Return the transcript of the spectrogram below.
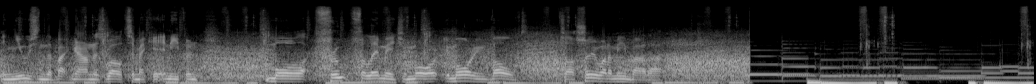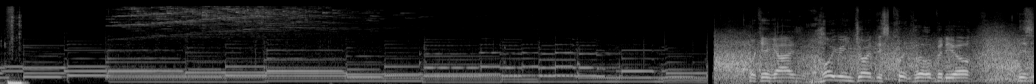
and using the background as well to make it an even more like, fruitful image and more, more involved. So I'll show you what I mean by that. Okay guys, I hope you enjoyed this quick little video. There's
